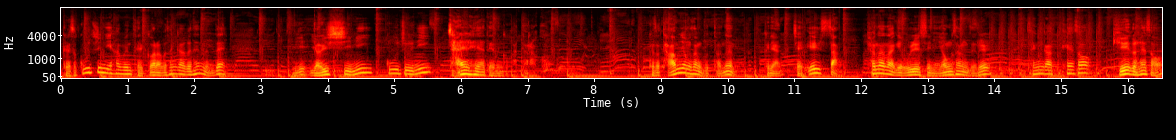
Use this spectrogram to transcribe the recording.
그래서 꾸준히 하면 될 거라고 생각은 했는데 이게 열심히 꾸준히 잘 해야 되는 것 같더라고. 그래서 다음 영상부터는 그냥 제 일상 편안하게 올릴 수 있는 영상들을 생각해서 기획을 해서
